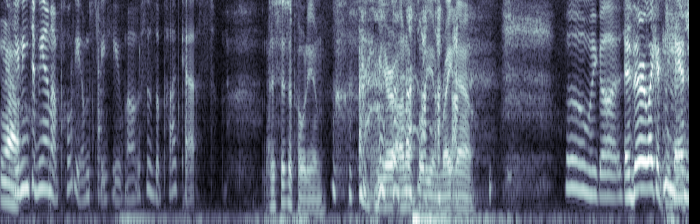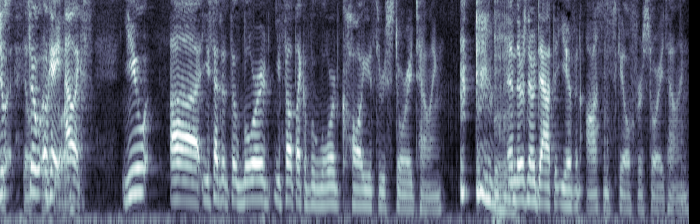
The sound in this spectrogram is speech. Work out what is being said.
yeah. You need to be on a podium speaking, though. This is a podcast. This is a podium. we are on a podium right now. Oh my gosh. Is there like a tangible? So okay, you are. Alex, you uh, you said that the Lord, you felt like the Lord call you through storytelling, Mm-hmm. and there's no doubt that you have an awesome skill for storytelling.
